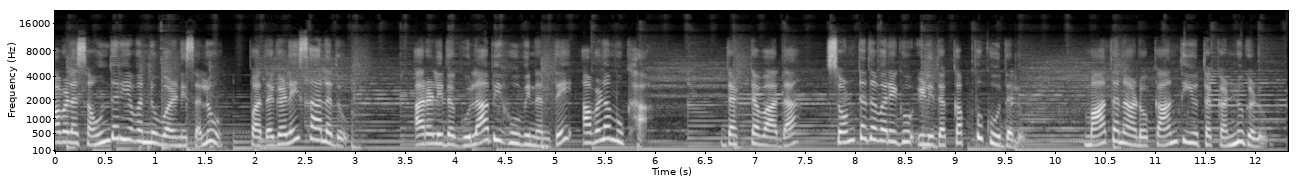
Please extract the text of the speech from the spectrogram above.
ಅವಳ ಸೌಂದರ್ಯವನ್ನು ವರ್ಣಿಸಲು ಪದಗಳೇ ಸಾಲದು. ಅರಳಿದ ಗುಲಾಬಿ ಹೂವಿನಂತೆ ಅವಳ ಮುಖ. ದಟ್ಟವಾದ ಸೊಂಟದವರೆಗೂ ಇಳಿದ ಕಪ್ಪು ಕೂದಲು. ಮಾತನಾಡೋ ಕಾಂತಿಯುತ ಕಣ್ಣುಗಳು.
